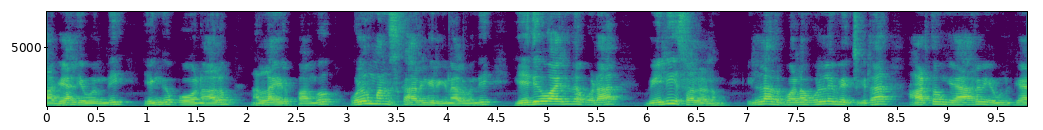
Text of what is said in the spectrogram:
ஆகையால் இவங்க வந்து எங்கே போனாலும் நல்லா இருப்பாங்க உள் மனசுக்காரங்க இருக்கனால வந்து எதுவாக இருந்தால் கூட வெளியே சொல்லணும் இல்லாத போனால் உள்ளே வச்சுக்கிட்டால் அடுத்தவங்க யாரும் இவனுக்கு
